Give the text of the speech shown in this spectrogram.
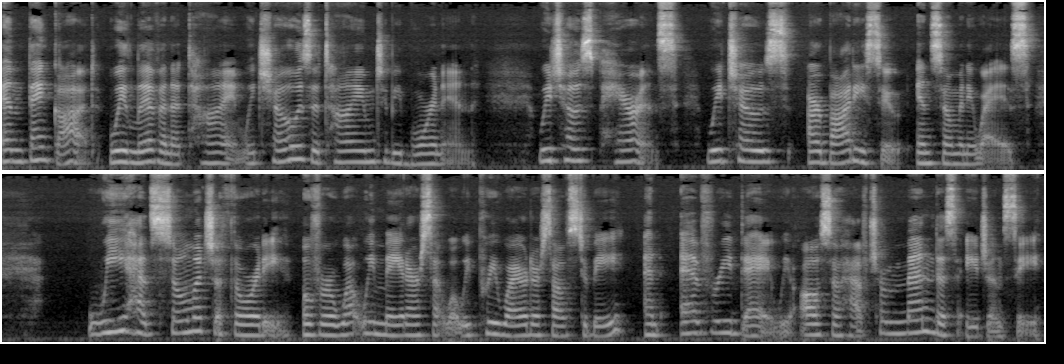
And thank God we live in a time, we chose a time to be born in we chose parents. We chose our bodysuit in so many ways. We had so much authority over what we made ourselves, what we pre wired ourselves to be. And every day we also have tremendous agency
